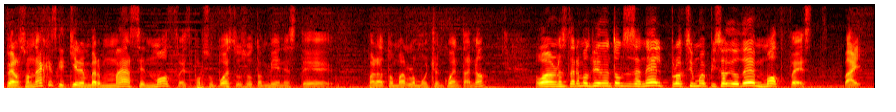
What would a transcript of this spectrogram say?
personajes que quieren ver más en Modfest, por supuesto, eso también este, para tomarlo mucho en cuenta, ¿no? Bueno, nos estaremos viendo entonces en el próximo episodio de Modfest. Bye.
